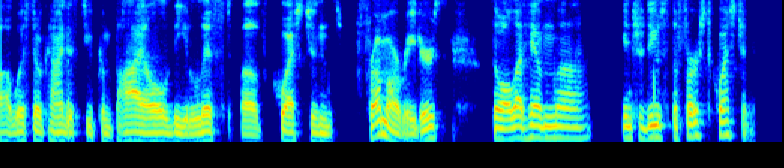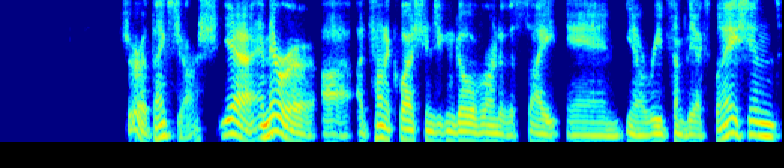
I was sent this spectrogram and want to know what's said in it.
uh, was so kind as to compile the list of questions from our readers. So I'll let him uh, introduce the first question. Sure. Thanks, Josh. Yeah, and there were uh, a ton of questions. You can go over onto the site and you know read some of the explanations.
